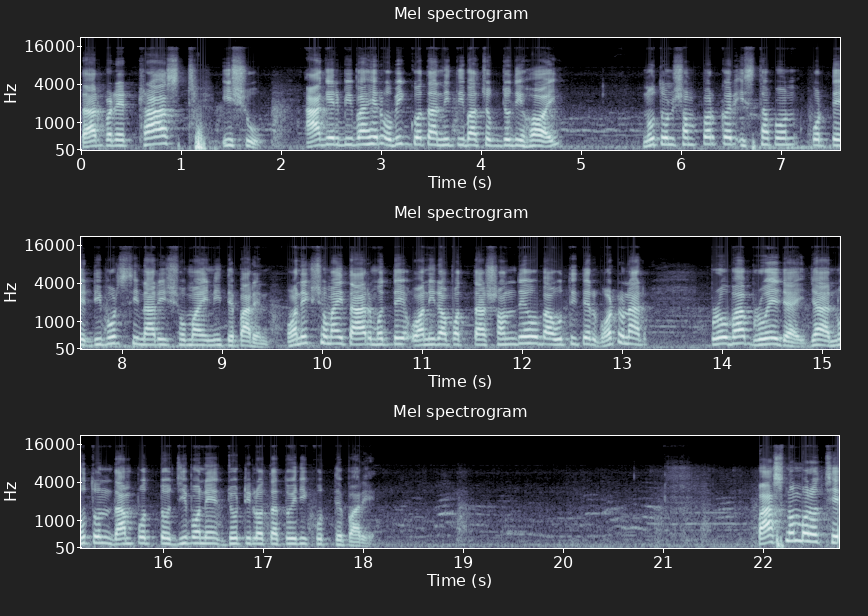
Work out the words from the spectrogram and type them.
তারপরে ট্রাস্ট ইস্যু আগের বিবাহের অভিজ্ঞতা নেতিবাচক যদি হয়, নতুন সম্পর্কের স্থাপন করতে ডিভোর্সি নারী সময় নিতে পারেন। অনেক সময় তার মধ্যে অনিরাপত্তা, সন্দেহ বা অতীতের ঘটনার প্রভাব রয়ে যায় যা নতুন দাম্পত্য জীবনে জটিলতা তৈরি করতে পারে। পাঁচ নম্বর হচ্ছে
